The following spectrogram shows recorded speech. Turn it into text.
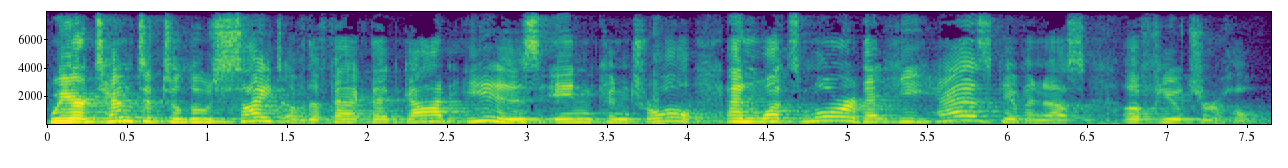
We are tempted to lose sight of the fact that God is in control, and what's more, that He has given us a future hope.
